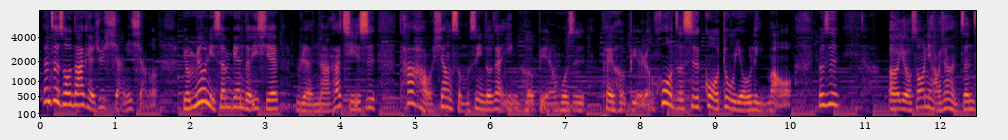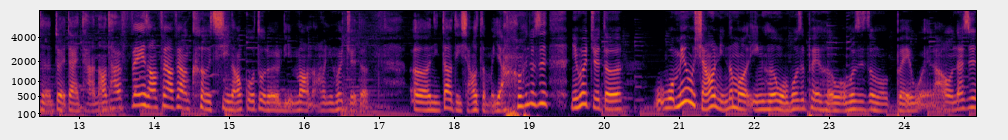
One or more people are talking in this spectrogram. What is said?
但这时候大家可以去想一想哦，有没有你身边的一些人呐、他其实是他好像什么事情都在迎合别人，或是配合别人，或者是过度有礼貌哦。就是呃，有时候你好像很真诚的对待他，然后他非常非常非常客气，然后过度的礼貌，然后你会觉得，呃，你到底想要怎么样？就是你会觉得。我我没有想要你那么迎合我，或是配合我，或是这么卑微，然后，但是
